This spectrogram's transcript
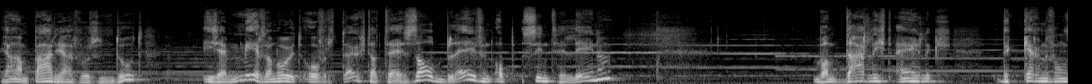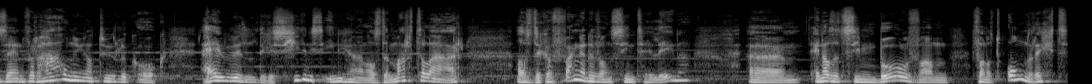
ja, een paar jaar voor zijn dood, is hij meer dan ooit overtuigd dat hij zal blijven op Sint Helena. Want daar ligt eigenlijk de kern van zijn verhaal nu natuurlijk ook. Hij wil de geschiedenis ingaan als de martelaar, als de gevangene van Sint Helena. Ehm, en als het symbool van, van het onrecht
